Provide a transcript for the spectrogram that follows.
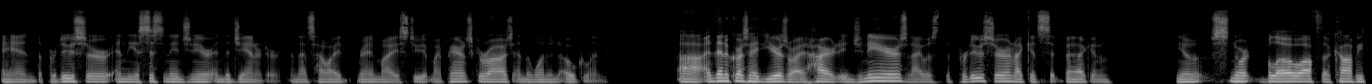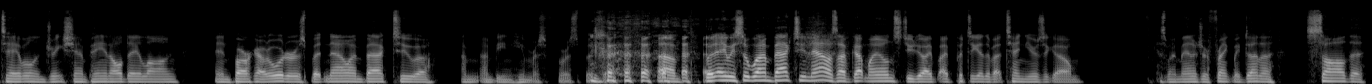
and the producer and the assistant engineer and the janitor. And that's how I ran my studio at my parents' garage and the one in Oakland. Uh, and then, of course, I had years where I hired engineers and I was the producer and I could sit back and, you know, snort blow off the coffee table and drink champagne all day long and bark out orders. But now I'm back to, uh, I'm, I'm being humorous, of course, but uh, um, but anyway, so what I'm back to now is I've got my own studio I, I put together about 10 years ago because my manager, Frank McDonough, saw the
